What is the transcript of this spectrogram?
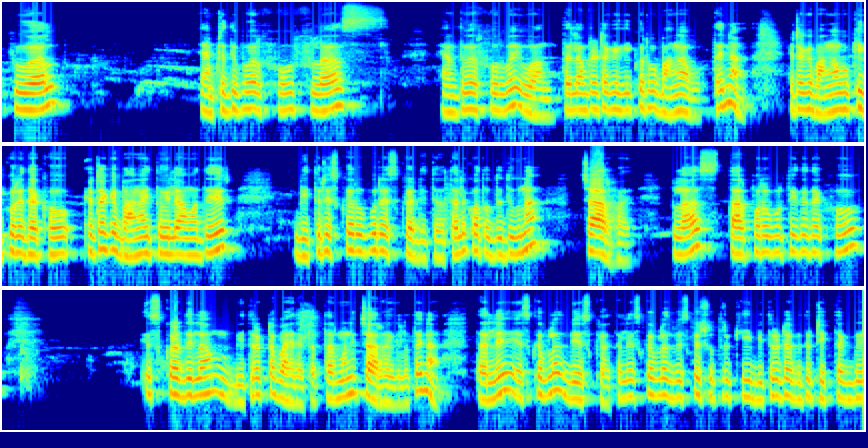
equal M to the power four plus M to power four by one তাহলে আমরা এটাকে কী করব? ভাঙাবো, তাই না? এটাকে ভাঙাবো কী করে? দেখো, এটাকে ভাঙাইতে হইলে আমাদের ভিতরে স্কোয়ার উপরে স্কোয়ার দিতে হবে। তাহলে কত? দুই দুগুণা চার হয়। প্লাস তার পরবর্তীতে দেখো স্কোয়ার দিলাম, ভিতরে একটা, বাইরে একটা, তার মানে চার হয়ে গেল, তাই না? তাহলে স্কোয়ার প্লাস বি স্কোয়ার তাহলে স্কোয়ার প্লাস বি স্কোয়ার সূত্র কি? ভিতরেটা ভিতরে ঠিক থাকবে।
